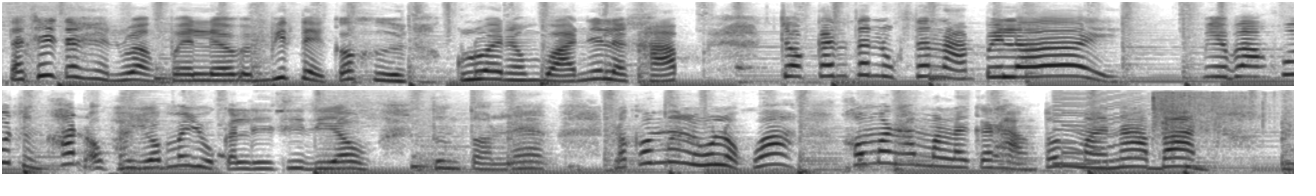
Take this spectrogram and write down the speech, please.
แต่ที่จะเห็นแหว่งไปเร็วเป็นพิเศษก็คือกล้วยน้ำหวานนี่แหละครับจกกันสนุกสนานไปเลย มีบางคู่ถึงขั้นอพยพมาอยู่กันเลยทีเดียว ซึ่งตอนแรกเราก็ไม่รู้หรอกว่าเขามาทำอะไรกระถางต้นไม้หน้าบ้าน ดู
